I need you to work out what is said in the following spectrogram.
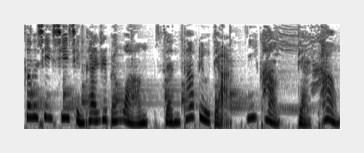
更多信息，请看日本网三 w 点 nikon 点 com。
